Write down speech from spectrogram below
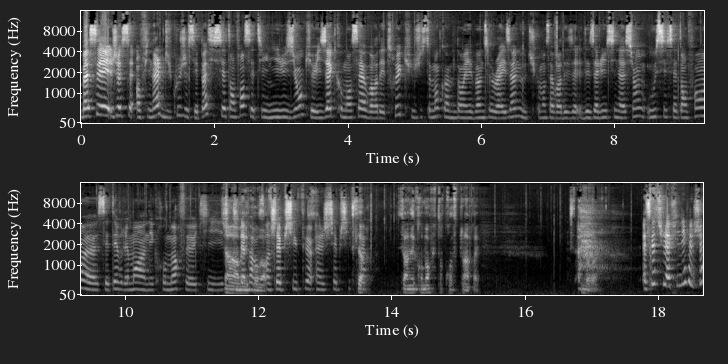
Bah c'est, je sais, en final, du coup, je sais pas si cet enfant c'était une illusion que Isaac commençait à avoir des trucs, justement comme dans Event Horizon où tu commences à avoir des, des hallucinations, ou si cet enfant euh, c'était vraiment un nécromorphe euh, qui changeait d'apparence, un shapeshifter. C'est un nécromorphe qui t'en croise plein après. C'est une horreur. Est-ce que tu l'as fini le jeu?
